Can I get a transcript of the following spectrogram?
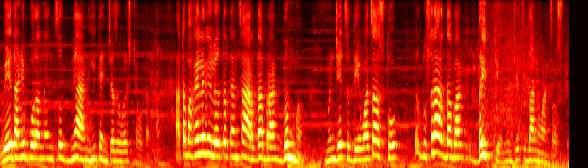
वेद आणि पुराणांचं ज्ञान ही त्यांच्याजवळच ठेवतात. आता बघायला गेलं तर त्यांचा अर्धा भाग ब्रह्म म्हणजेच देवाचा असतो तर दुसरा अर्धा भाग दैत्य म्हणजेच दानवांचा असतो.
